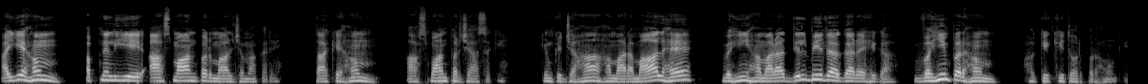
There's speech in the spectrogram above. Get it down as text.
آئیے ہم اپنے لیے آسمان پر مال جمع کریں تاکہ ہم آسمان پر جا سکیں، کیونکہ جہاں ہمارا مال ہے وہیں ہمارا دل بھی لگا رہے گا، وہیں پر ہم حقیقی طور پر ہوں گے۔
